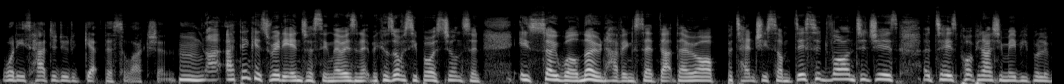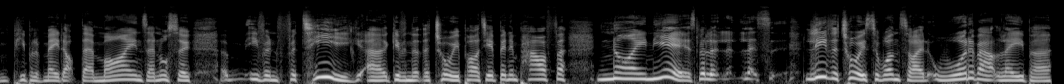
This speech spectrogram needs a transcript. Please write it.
what he's had to do to get this election. Mm, I think it's really interesting, though, isn't it? Because obviously Boris Johnson is so well known, having said that there are potentially some disadvantages uh, to his popularity. Maybe people have, people have made up their minds, and also um, even fatigue, uh, given that the Tory party have been in power for nine years. But look, let's leave the Tories to one side. What about Labour?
